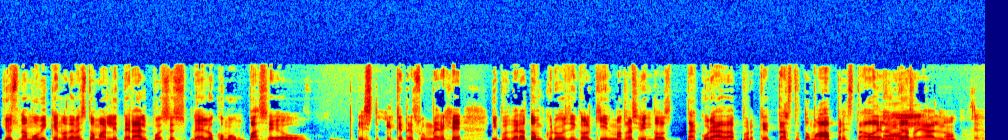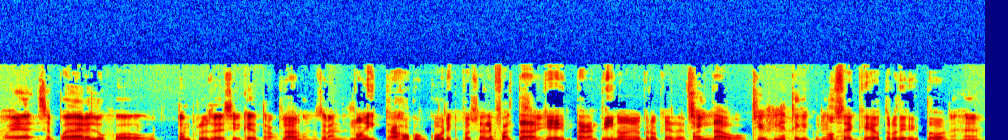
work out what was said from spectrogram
Y es una movie que no debes tomar literal, pues es véalo como un paseo este, el que te sumerge. Y pues ver a Tom Cruise, Nicole Kidman, repito, está curada porque hasta tomaba prestado de la vida real, ¿no? Se puede, se puede dar el lujo Tom Cruise de decir que trabajó con los grandes. No, y trabajó con Kubrick, pues o le falta que Tarantino, yo creo que le falta o... Sí, fíjate qué curioso. No sé ¿eh? qué otro director. Ajá.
